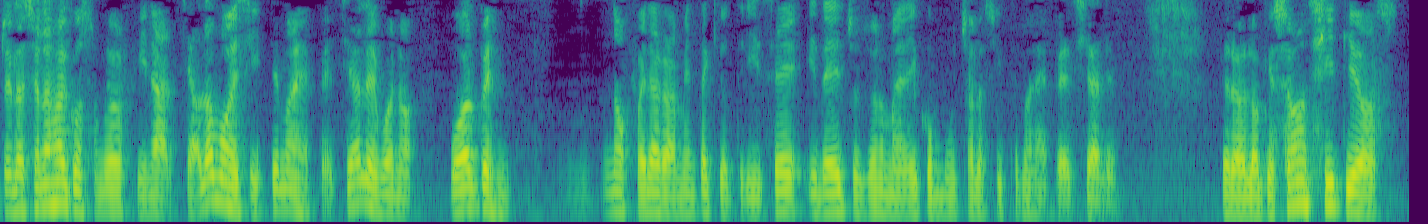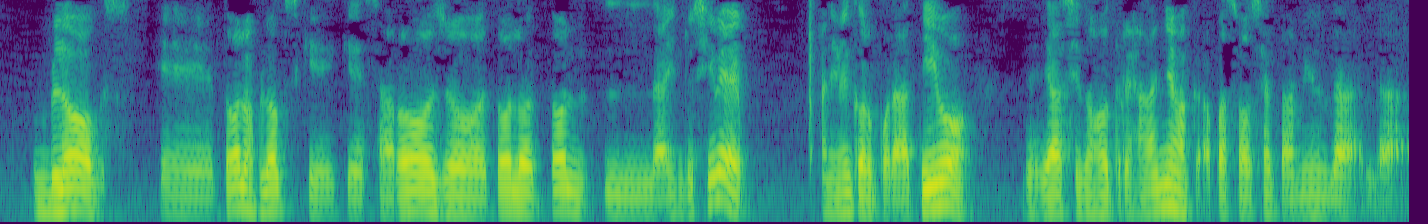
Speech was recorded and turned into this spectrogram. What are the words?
relacionados al consumidor final. Si hablamos de sistemas especiales, bueno, WordPress no fue la herramienta que utilicé y de hecho yo no me dedico mucho a los sistemas especiales. Pero lo que son sitios, blogs, eh, todos los blogs que, desarrollo, todo lo, la, inclusive a nivel corporativo, desde hace dos o tres años ha pasado a ser también la, la,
